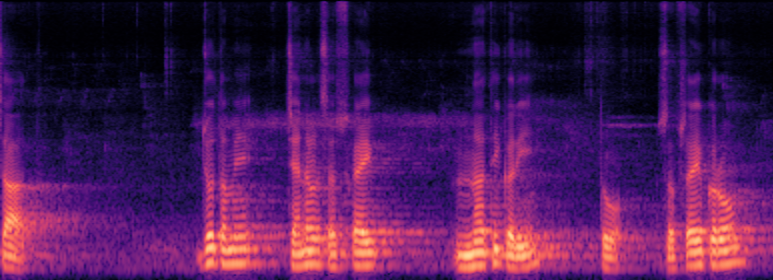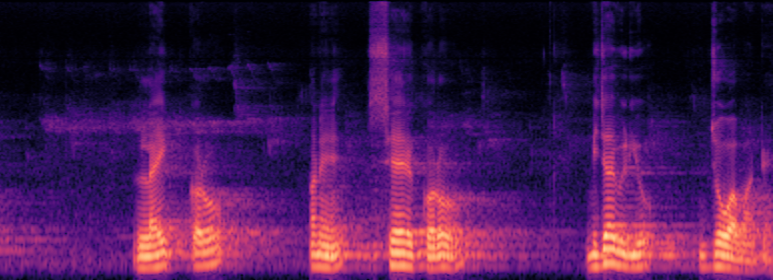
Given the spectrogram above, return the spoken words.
સાત. જો તમે ચેનલ સબસ્ક્રાઈબ નથી કરી, તો સબસ્ક્રાઈબ કરો લાઈક કરો અને શેર કરો. બીજા વીડિયો જોવા માટે.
